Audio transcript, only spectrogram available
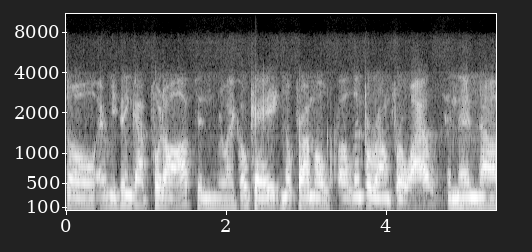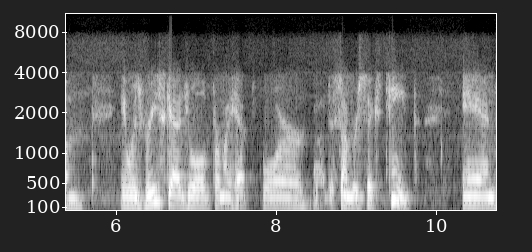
So everything got put off, and we're like, okay, no problem. I'll, I'll limp around for a while. And then um, it was rescheduled for my hip for uh, December 16th. And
